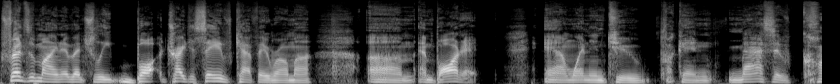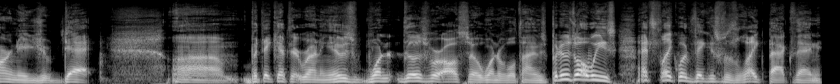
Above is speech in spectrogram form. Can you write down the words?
Friends of mine eventually bought, tried to save Cafe Roma, um, and bought it and went into fucking massive carnage of debt. Um, but they kept it running. It was one, those were also wonderful times, but it was always, that's like what Vegas was like back then.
